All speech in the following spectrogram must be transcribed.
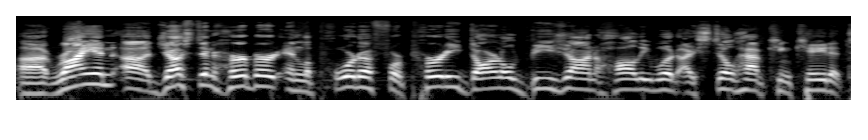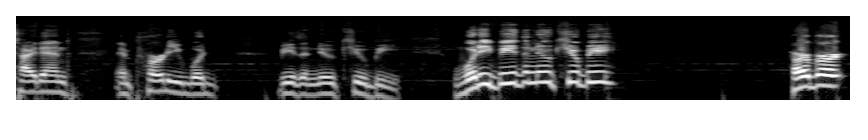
Uh, Ryan, uh, Justin, Herbert, and Laporta for Purdy, Darnold, Bijan, Hollywood. I still have Kincaid at tight end, and Purdy would be the new QB. Would he be the new QB? Herbert,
